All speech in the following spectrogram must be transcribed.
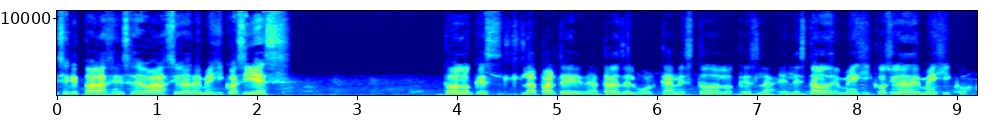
Dice que toda la ciencia se va a la Ciudad de México, así es. Todo lo que es la parte de atrás del volcán es todo lo que es el Estado de México, Ciudad de México.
